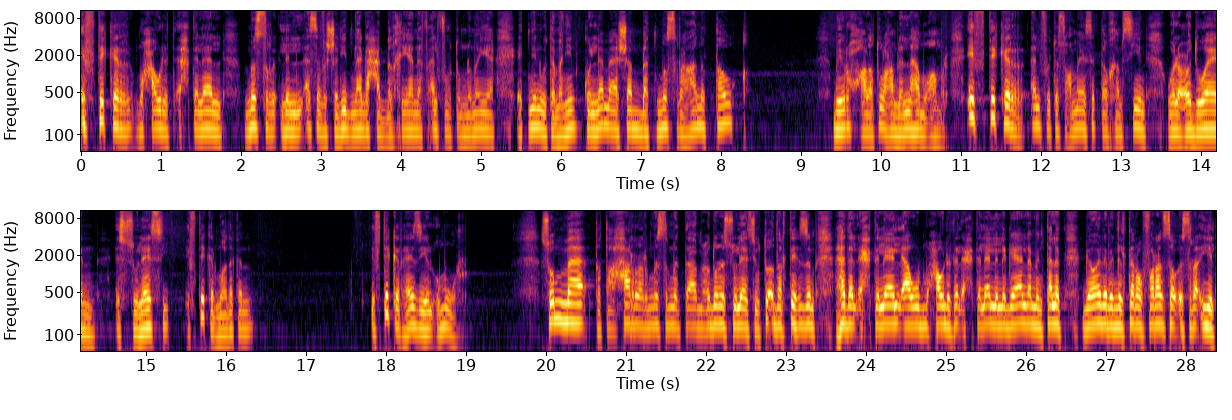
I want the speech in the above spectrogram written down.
افتكر محاولة احتلال مصر للأسف الشديد نجحت بالخيانة في 1882 كلما شبت مصر عن الطوق بيروحوا على طول عاملين لها مؤامرة. افتكر 1956 والعدوان الثلاثي افتكر ما ده كان. افتكر هذه الأمور. ثم تتحرر مصر من العدوان الثلاثي وتقدر تهزم هذا الاحتلال أو محاولة الاحتلال اللي جاية لنا من ثلاث جوانب إنجلترا وفرنسا وإسرائيل.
